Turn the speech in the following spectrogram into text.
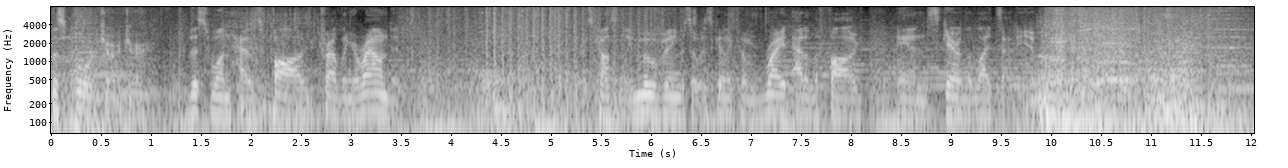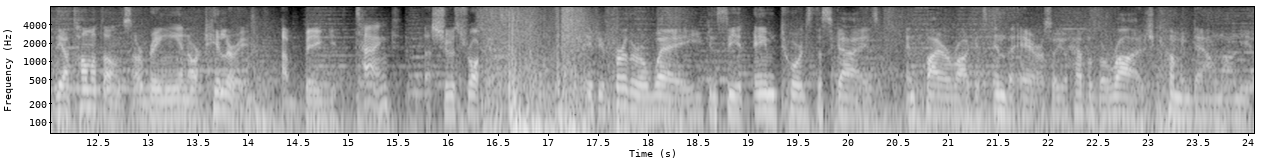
The Spore Charger. This one has fog traveling around it It's constantly moving, so it's going to come right out of the fog and scare the lights out of you. The automatons are bringing in artillery. A big tank that shoots rockets. If you're further away, you can see it aimed towards the skies and fire rockets in the air, so you'll have a barrage coming down on you.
